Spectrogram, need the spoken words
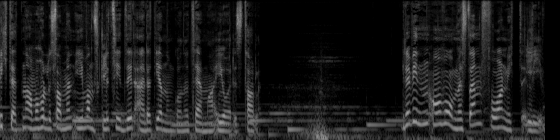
Viktigheten av å holde sammen i vanskelige tider er et gjennomgående tema i årets tale. Grevinnen og hovmesteren får nytt liv.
